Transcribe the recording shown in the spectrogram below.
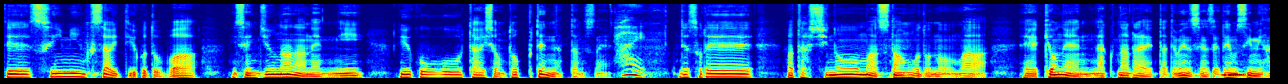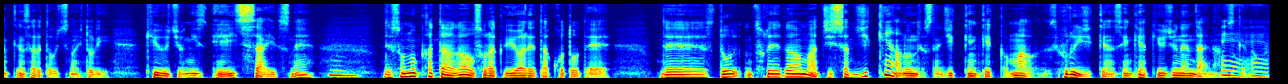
で睡眠負債という言葉は2017年に流行語大賞のトップ10になったんですね。はいでそれ私の、まあ、スタンフォードの、まあえー去年亡くなられたデメンズ先生、レム睡眠発見されたうちの一人91えー1歳ですね。うんでその方がおそらく言われたことででそれがまあ実際の実験あるんですね。実験結果。まあ古い実験1990年代なんですけど、え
